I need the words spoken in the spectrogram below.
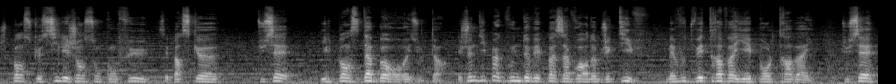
Je pense que si les gens sont confus, c'est parce que, tu sais, ils pensent d'abord au résultat. Et je ne dis pas que vous ne devez pas avoir d'objectif, mais vous devez travailler pour le travail. Tu sais,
